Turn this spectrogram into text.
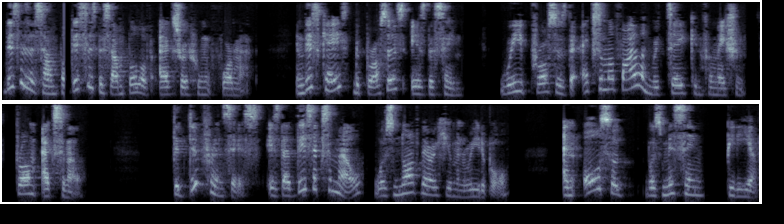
This is a sample. This is the sample of X-Rechnung format. In this case, the process is the same. We process the XML file and we take information from XML. The difference is, is that this XML was not very human readable and also was missing PDF.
